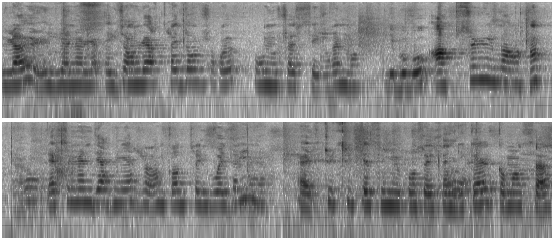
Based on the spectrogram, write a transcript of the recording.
Là, ils, viennent- ils ont l'air très dangereux pour nous chasser, vraiment. Les bobos? Absolument. hein. La semaine dernière, j'ai rencontré une voisine. Elle, tout de suite, elle s'est mise au conseil syndical, elle commence à,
